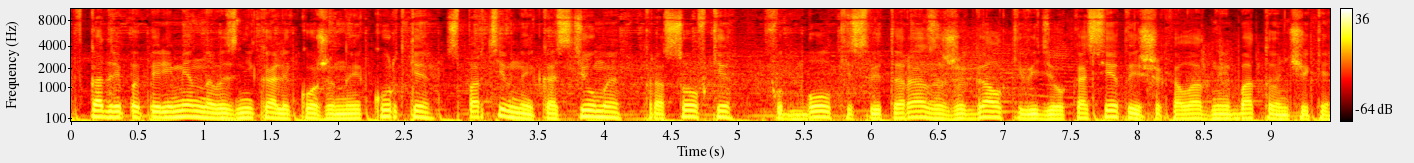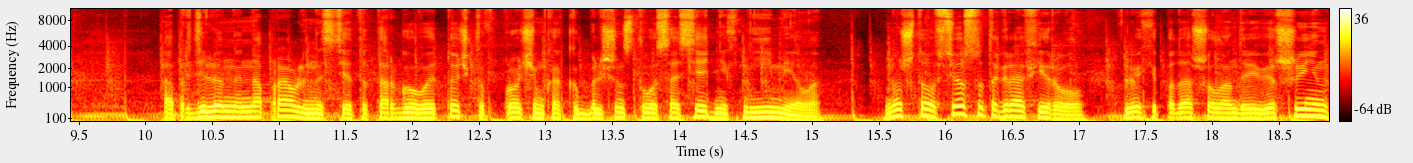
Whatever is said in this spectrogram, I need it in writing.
В кадре попеременно возникали кожаные куртки, спортивные костюмы, кроссовки, футболки, свитера, зажигалки, видеокассеты и шоколадные батончики. Определенной направленности эта торговая точка, впрочем, как и большинство соседних, не имела. «Ну что, все сфотографировал?» Лехе подошел Андрей Вершинин,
